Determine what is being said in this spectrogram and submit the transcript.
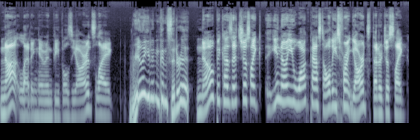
not letting him in people's yards. Like, Really? You didn't consider it? no, because it's just like, you know, you walk past all these front yards that are just like,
